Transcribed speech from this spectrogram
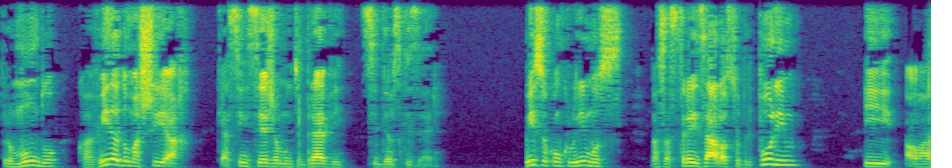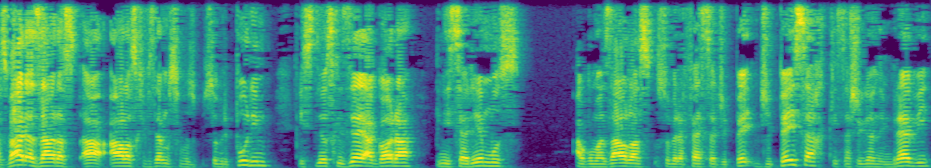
para o mundo com a vinda do Mashiach, que assim seja muito breve, se Deus quiser. Com isso concluímos nossas três aulas sobre Purim e as várias aulas, aulas que fizemos sobre Purim. E se Deus quiser, agora iniciaremos algumas aulas sobre a festa de, Pesach, que está chegando em breve.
